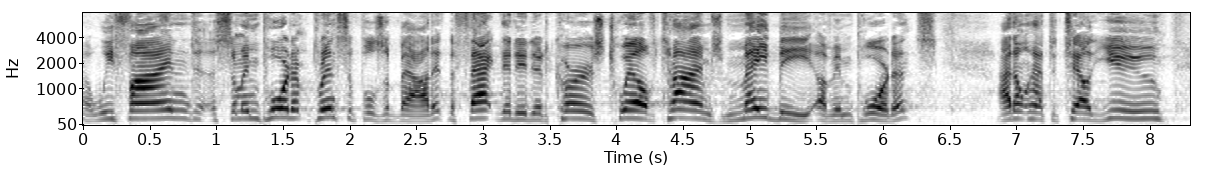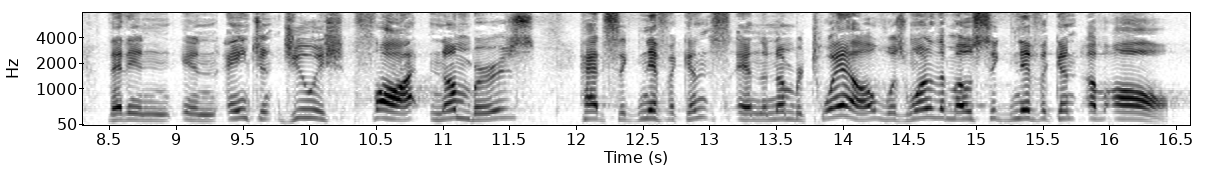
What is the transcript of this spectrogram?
uh, we find some important principles about it. The fact that it occurs 12 times may be of importance. I don't have to tell you that in, in ancient Jewish thought, numbers had significance, and the number 12 was one of the most significant of all.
